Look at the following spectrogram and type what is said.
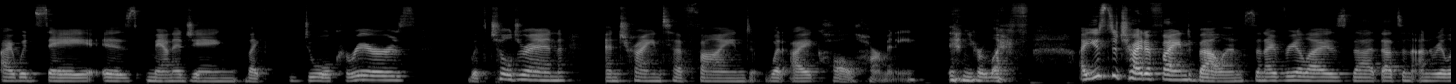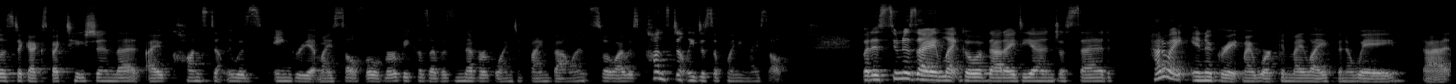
I would say is managing like dual careers with children and trying to find what I call harmony in your life. I used to try to find balance, and I've realized that that's an unrealistic expectation that I constantly was angry at myself over because I was never going to find balance. So I was constantly disappointing myself. But as soon as I let go of that idea and just said, how do I integrate my work and my life in a way that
